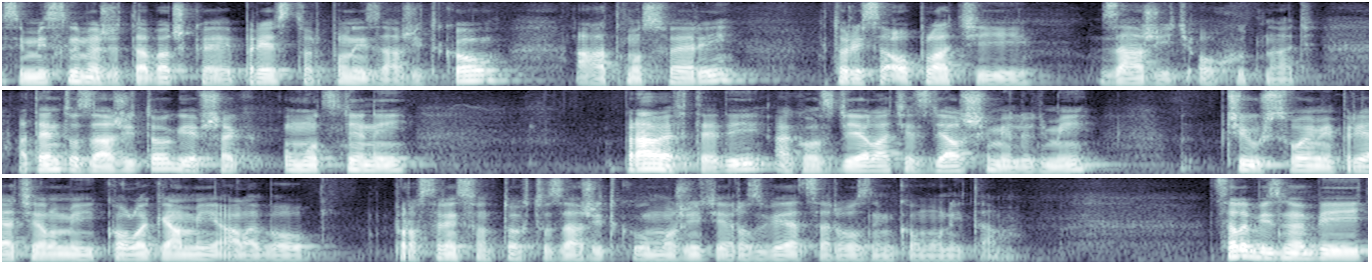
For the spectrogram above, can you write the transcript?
si myslíme, že tabačka je priestor plný zážitkov a atmosféry, ktorý sa oplatí zažiť, ochutnať. A tento zážitok je však umocnený práve vtedy, ako ho zdieľate s ďalšími ľuďmi, či už svojimi priateľmi, kolegami, alebo prostredníctvom tohto zážitku umožníte rozvíjať sa rôznym komunitám. Chceli by sme byť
